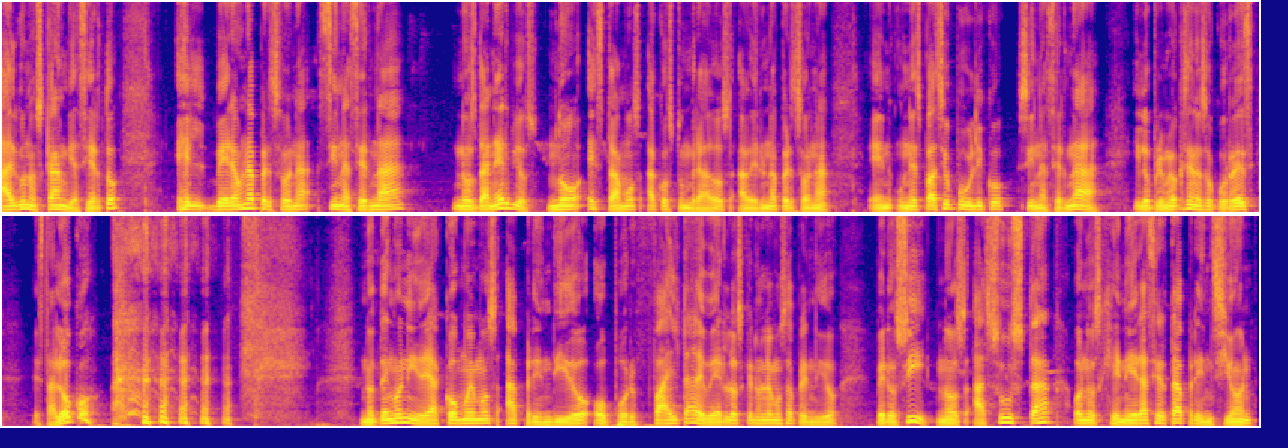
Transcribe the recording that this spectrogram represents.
Algo nos cambia, ¿cierto? El ver a una persona sin hacer nada nos da nervios. No estamos acostumbrados a ver una persona en un espacio público sin hacer nada. Y lo primero que se nos ocurre es, ¿está loco? no tengo ni idea cómo hemos aprendido o por falta de verlos que no lo hemos aprendido, pero sí, nos asusta o nos genera cierta aprensión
